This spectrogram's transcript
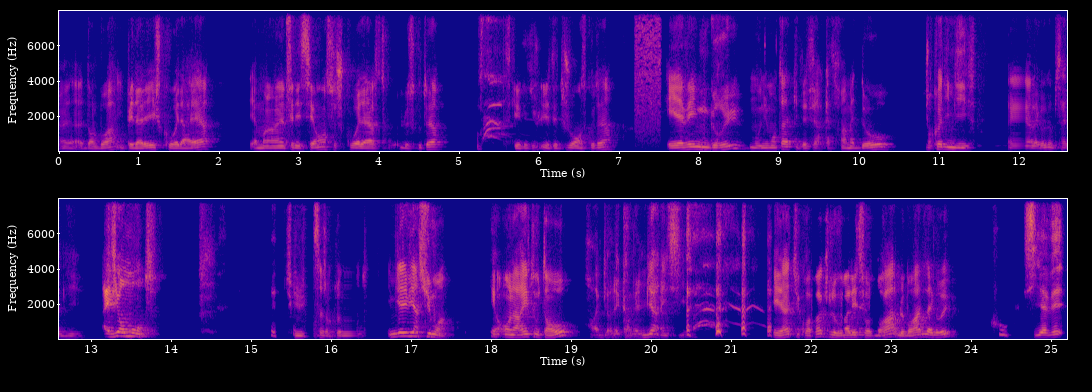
euh, dans le bois. Il pédalait, je courais derrière. Et à un moment, on a fait des séances, je courais derrière le scooter. Parce qu'il était, toujours en scooter. Et il y avait une grue monumentale qui devait faire 80 mètres de haut. Jean-Claude, il me dit, regarde la grue comme ça, il me dit, allez, viens, on monte. Je dis ça, Jean-Claude monte? Il me dit, allez, viens, suis-moi. Et on arrive tout en haut. Oh, on est quand même bien ici. Et là, tu crois pas que je le vois aller sur le bras, le bras de la grue? S'il y avait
